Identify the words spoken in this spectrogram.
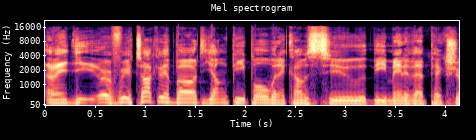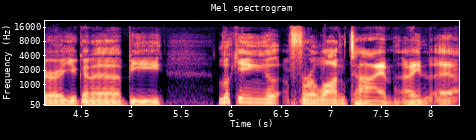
I mean, if we're talking about young people when it comes to the main event picture, you're going to be looking for a long time. I mean, uh,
